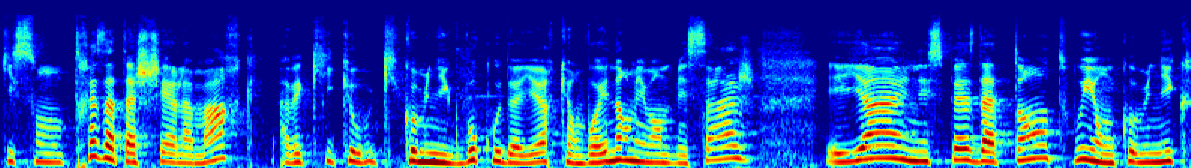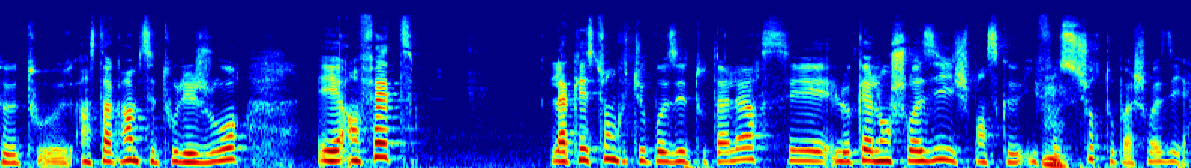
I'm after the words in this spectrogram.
qui sont très attachés à la marque, avec qui, qui communiquent beaucoup d'ailleurs, qui envoient énormément de messages. Et il y a une espèce d'attente. Oui, on communique. Tout, Instagram, c'est tous les jours. Et en fait, la question que tu posais tout à l'heure, c'est lequel on choisit. Je pense qu'il faut Mm. surtout pas choisir.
